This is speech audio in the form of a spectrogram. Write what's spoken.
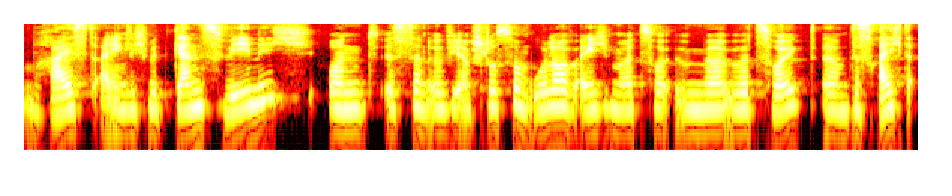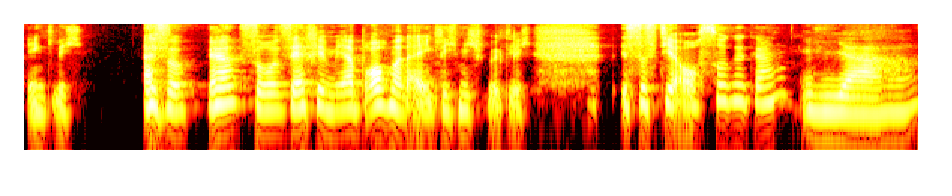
reist eigentlich mit ganz wenig und ist dann irgendwie am Schluss vom Urlaub eigentlich immer, immer überzeugt, ähm, das reicht eigentlich. Also, ja, so sehr viel mehr braucht man eigentlich nicht wirklich. Ist es dir auch so gegangen? Ja,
